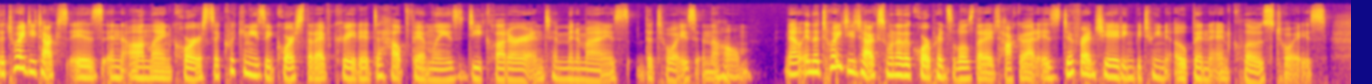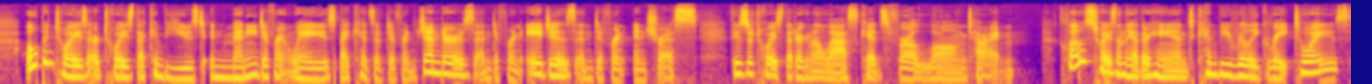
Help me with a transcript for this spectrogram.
The toy detox is an online course, a quick and easy course that I've created to help families declutter and to minimize the toys in the home. Now, in the toy detox, one of the core principles that I talk about is differentiating between open and closed toys. Open toys are toys that can be used in many different ways by kids of different genders and different ages and different interests. These are toys that are going to last kids for a long time. Closed toys, on the other hand, can be really great toys,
